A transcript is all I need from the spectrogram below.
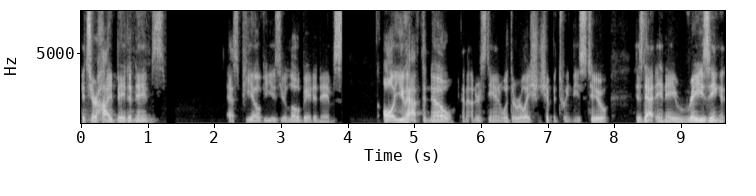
It's your high beta names. SPLV is your low beta names. All you have to know and understand with the relationship between these two is that in a raising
